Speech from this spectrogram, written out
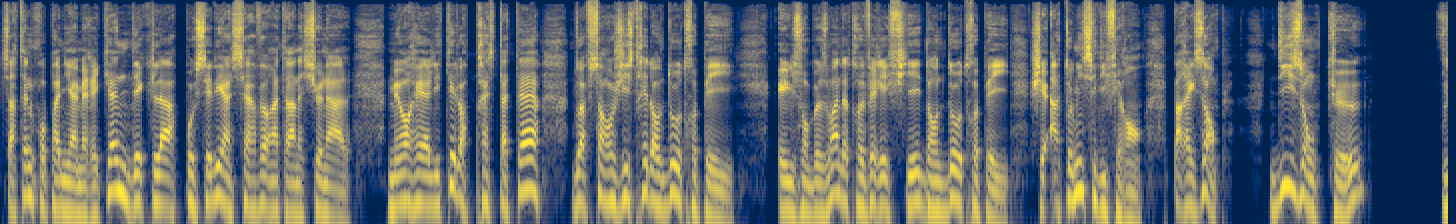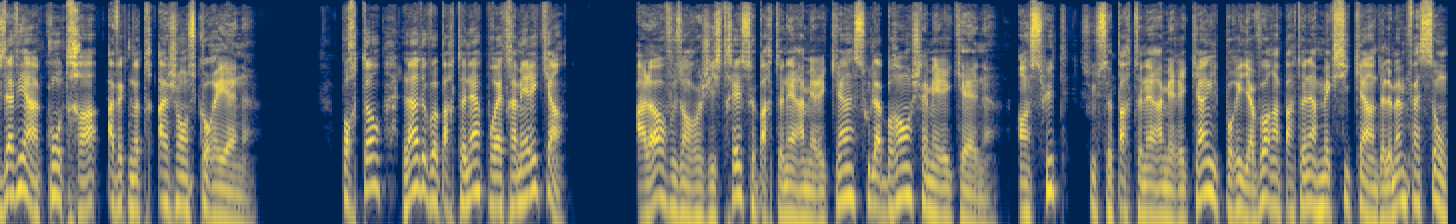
Certaines compagnies américaines déclarent posséder un serveur international, mais en réalité leurs prestataires doivent s'enregistrer dans d'autres pays, et ils ont besoin d'être vérifiés dans d'autres pays. Chez Atomy, c'est différent. Par exemple, disons que vous avez un contrat avec notre agence coréenne. Pourtant, l'un de vos partenaires pourrait être américain. Alors vous enregistrez ce partenaire américain sous la branche américaine. Ensuite, sous ce partenaire américain, il pourrait y avoir un partenaire mexicain de la même façon,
